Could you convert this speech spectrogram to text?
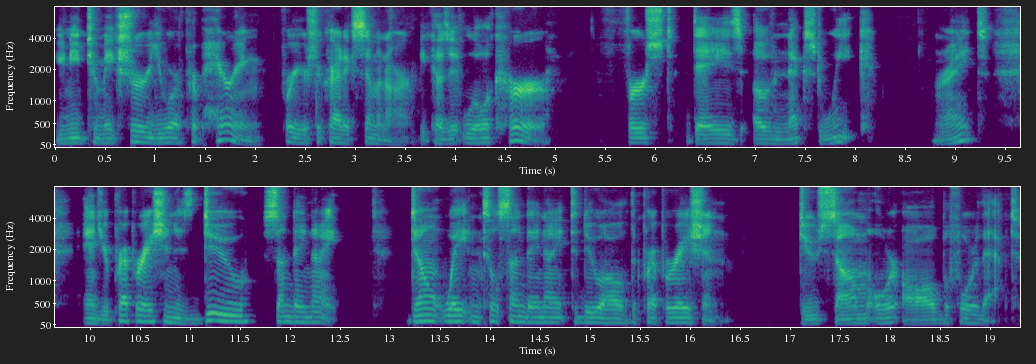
You need to make sure you are preparing for your Socratic seminar because it will occur first days of next week, right? And your preparation is due Sunday night. Don't wait until Sunday night to do all the preparation. Do some or all before that.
